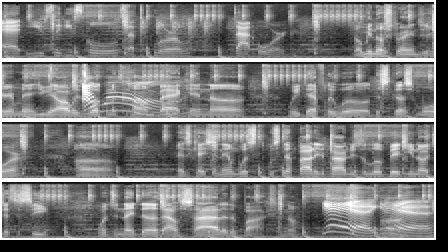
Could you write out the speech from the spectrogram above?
at ucityschools. That's plural. dot org. Don't be no stranger here, man. You can always I welcome to come back, and uh, we definitely will discuss more uh, education. Then we'll, we'll step out of the boundaries a little bit, you know, just to see what Janae does outside of the box, you know. Yeah, yeah.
